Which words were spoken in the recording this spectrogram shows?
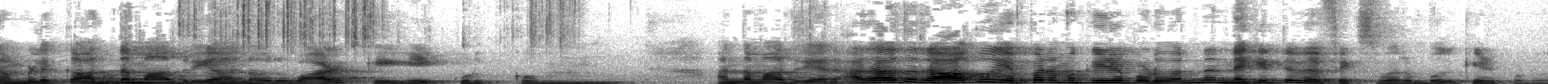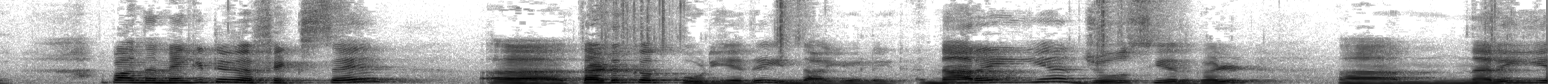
நம்மளுக்கு அந்த மாதிரியான ஒரு வாழ்க்கையை கொடுக்கும். அந்த மாதிரியான அதாவது ராகு எப்போ நம்ம கீழே போடுவார்னா நெகட்டிவ் எஃபெக்ட்ஸ் வரும்போது கீழே போடுவார். அப்போ அந்த நெகட்டிவ் எஃபெக்ட்ஸை தடுக்கக்கூடியது இந்த அயோலைட் நிறைய ஜோசியர்கள் நிறைய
